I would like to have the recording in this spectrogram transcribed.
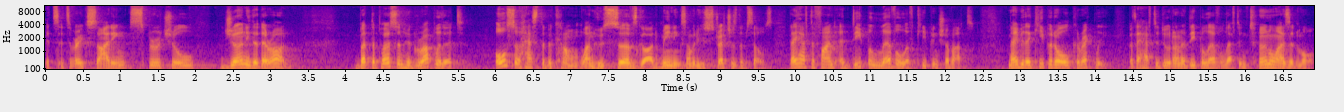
It's, it's a very exciting spiritual journey that they're on. But the person who grew up with it also has to become one who serves God, meaning somebody who stretches themselves. They have to find a deeper level of keeping Shabbat. Maybe they keep it all correctly, but they have to do it on a deeper level. They have to internalize it more.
